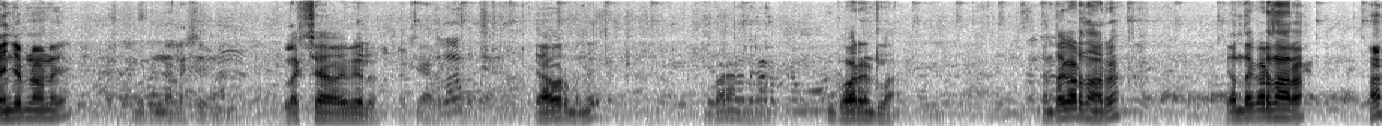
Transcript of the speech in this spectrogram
ఏం చెప్పినావు ఒకటిన్నర లక్ష లక్ష యాభై వేలు. యాభై ఎవరు మంది? గోరెంట్ల. ఎంత కడుతున్నారు? ఎంత కడుతున్నారు? ఆ?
